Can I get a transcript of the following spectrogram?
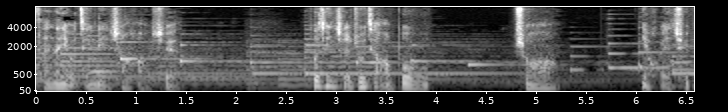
才能有精力上好学。”父亲止住脚步，说：“你回去吧。”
